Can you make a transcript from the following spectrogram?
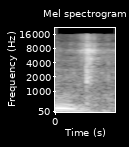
Mm-hmm.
